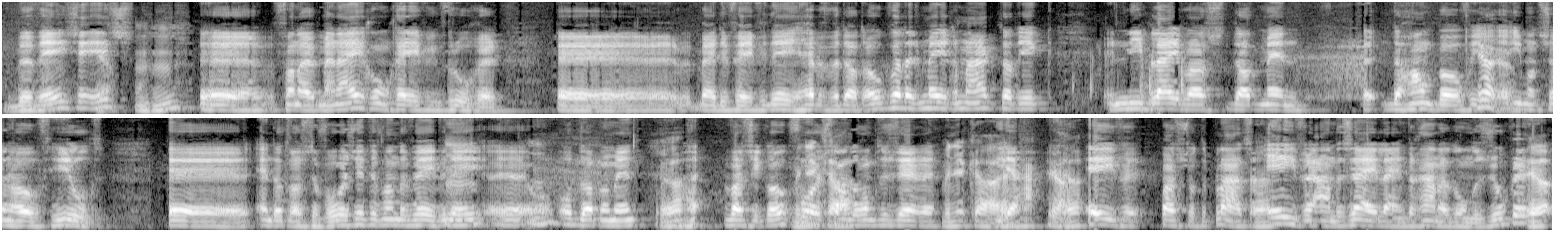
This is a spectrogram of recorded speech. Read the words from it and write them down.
bewezen is. Eh, vanuit mijn eigen omgeving vroeger, eh, bij de VVD, hebben we dat ook wel eens meegemaakt. Dat ik niet blij was dat men eh, de hand boven Ja, ja. iemand zijn hoofd hield. Eh, en dat was de voorzitter van de VVD eh, op dat moment. Ja. Was ik ook Meneer voorstander K. om te zeggen: Meneer K, ja, Ja. even pas op de plaats, even aan de zijlijn, we gaan het onderzoeken. Ja.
